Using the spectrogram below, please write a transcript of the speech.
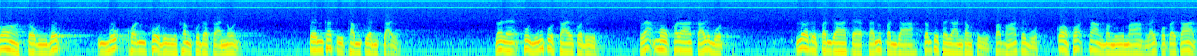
ก็ส่งยึด บุคคลผู้ดีข้างพุทธการน้น เป็นคติธรรมเตียนใจ นั่นแหละ ผู้หญิงผู้ชายก็ดี และโมคคลาสารีบุตร เลิศด้วยปัญญาแตกสันปัญญาสัมพิทยานทั้งสี่พระมหาไสบุตร ก็เพราะสร้างบารมีมาหลายภพหลายชาติ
